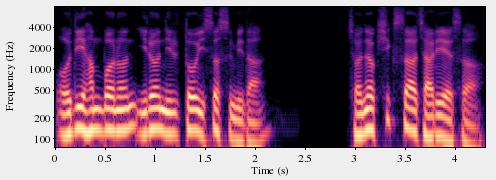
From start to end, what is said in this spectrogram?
어디 한 번은 이런 일도 있었습니다. 저녁 식사 자리에서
